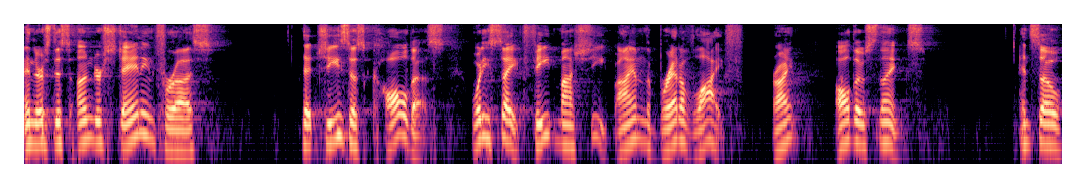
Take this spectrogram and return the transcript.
And there's this understanding for us that Jesus called us. What do you say? Feed my sheep. I am the bread of life, right? All those things. And so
